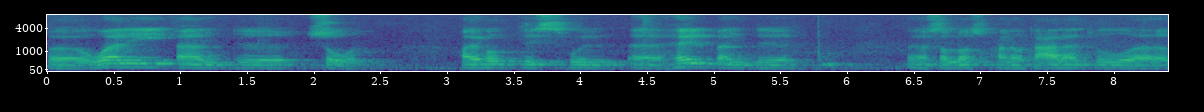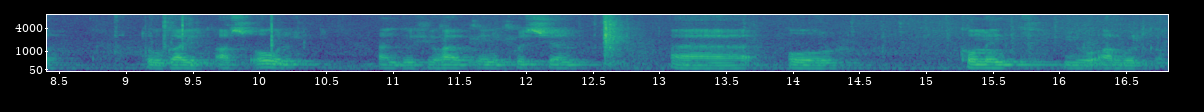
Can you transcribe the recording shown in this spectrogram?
wali and uh, so on. I hope this will uh, help and uh, Allah subhanahu wa ta'ala to uh, to guide us all. And if you have any question uh, or comment, you are welcome.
